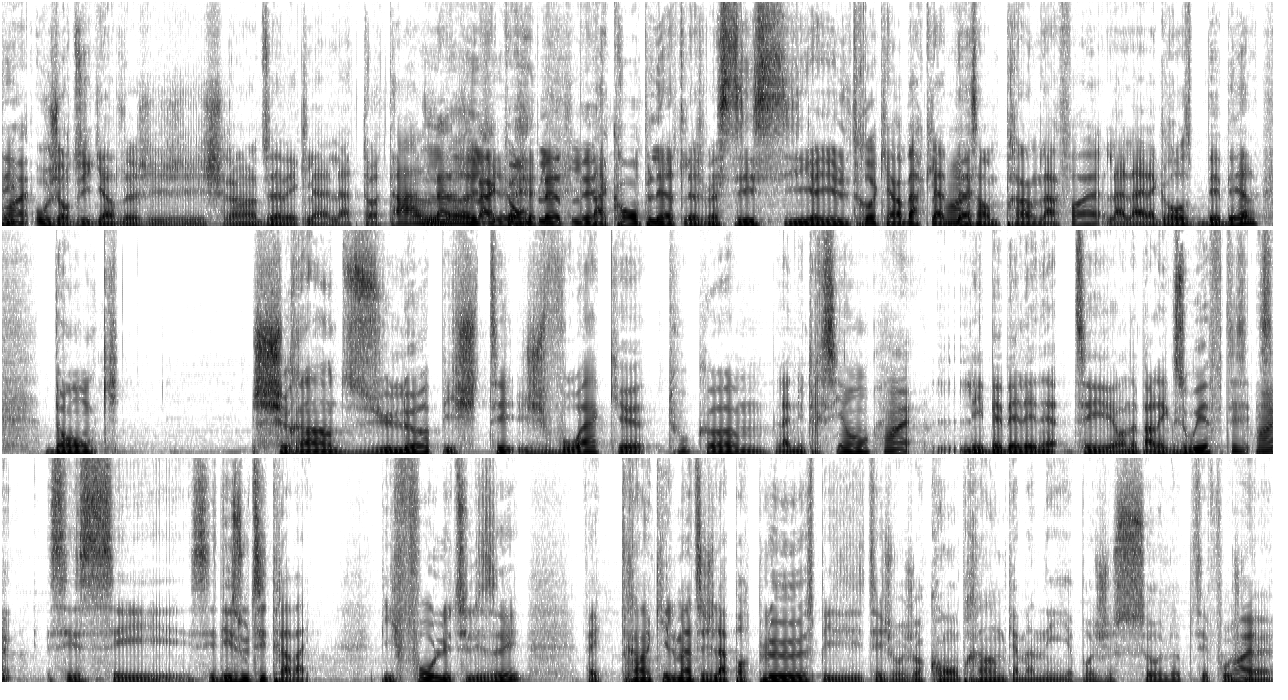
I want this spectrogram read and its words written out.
Ouais. Aujourd'hui, regarde, là, j'ai- je suis rendu avec la, la totale. La, là. la complète, là. la complète. Là. Je me suis dit, s'il y a l'ultra qui embarque là-dedans, Ouais. ça va me prendre l'affaire, la, la, la grosse bébelle. Donc, je suis rendu là, puis je, je vois que tout comme la nutrition, les bébelles, on a parlé avec Zwift. C'est- des outils de travail. Puis il faut l'utiliser. Fait que tranquillement, tu sais, je l'apporte plus, puis tu sais, je, vais- je vais comprendre qu'à un moment donné, il n'y a pas juste ça. Là, Puis, faut que je me-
